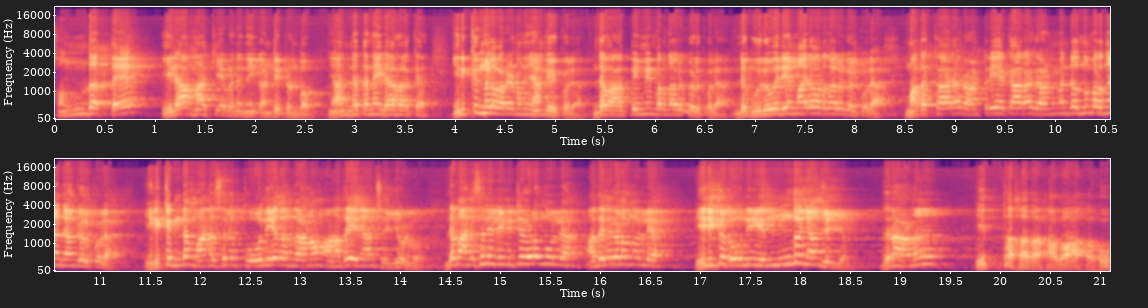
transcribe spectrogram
സ്വന്തത്തെ ഇലാഹാക്കിയവനെ നീ കണ്ടിട്ടുണ്ടോ? ഞാൻ എന്നെ തന്നെ ഇലാഹാക്ക. എനിക്ക് നിങ്ങൾ പറയണമെന്ന് ഞാൻ കേൾക്കൂല. എന്റെ വാപ്പിയമ്മയും പറഞ്ഞാലും കേൾക്കൂല. എന്റെ ഗുരുവര്യന്മാരോ പറഞ്ഞാലും കേൾക്കൂല. മതക്കാരോ രാഷ്ട്രീയക്കാരോ ഗവൺമെന്റ് ഒന്നും പറഞ്ഞാൽ ഞാൻ കേൾക്കൂല. എനിക്ക് എന്റെ മനസ്സിൽ തോന്നിയത് എന്താണോ അതേ ഞാൻ ചെയ്യുള്ളൂ. എന്റെ മനസ്സിന് ലിമിറ്റുകളൊന്നുമില്ല അതിരുകളൊന്നുമില്ല. എനിക്ക് തോന്നി എന്ത് ഞാൻ ചെയ്യും. ഇതിനാണ് ഇത്തഹദ ഹവാഹു.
